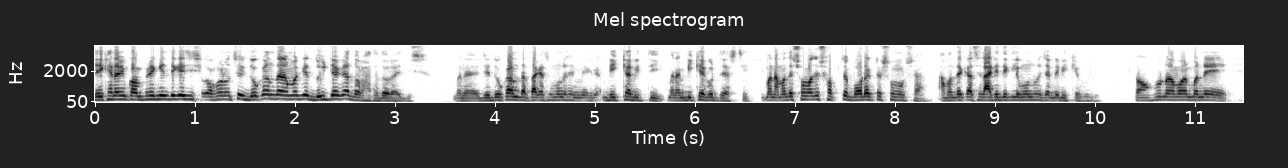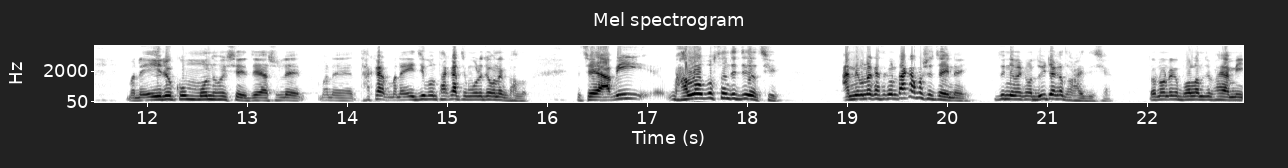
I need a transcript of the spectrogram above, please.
যেখানে আমি কম্পিউটার কিনতে গেছি, তখন হচ্ছে দোকানদার আমাকে দুই টাকা ধর হাতে ধরাই দিস মানে যে দোকানদার, তার কাছে মনে হয় আমি একটা ভিক্ষাবৃত্তি মানে আমি ভিক্ষা করতে আসছি। মানে আমাদের সমাজে সবচেয়ে বড় একটা সমস্যা, আমাদের কাছে লাঠি দেখলে মনে হয় যে আমি ভিক্ষা করি। তখন আমার মানে মানে এইরকম মনে হয়েছে যে আসলে মানে থাকা মানে এই জীবন থাকার চেয়ে মরে যাওয়া অনেক ভালো। যে আমি ভালো অবস্থান যেতে যাচ্ছি। আমি ওনার কাছে কোনো টাকা পয়সা চাই নাই। দুই আমাকে দুই টাকা ধরাই দিছে। তখন ওনাকে বললাম যে, ভাই, আমি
